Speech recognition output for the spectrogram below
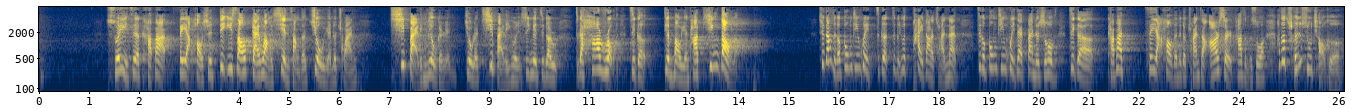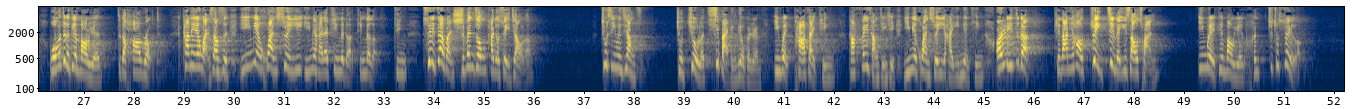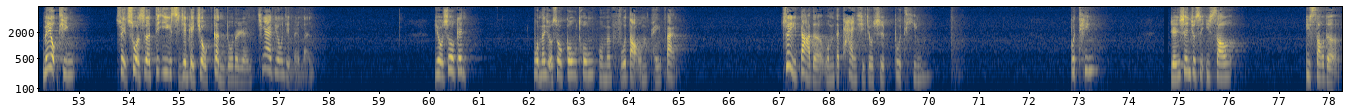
所以，这个卡帕菲亚号是第一艘赶往现场的救援的船，七百零六个人救了七百零六人，是因为这个这个 Harold 这个电报员他听到了，所以当整个公听会这个这个因为太大的船难，这个公听会在办的时候，这个卡帕菲亚号的那个船长 Arthur 他怎么说？他说纯属巧合，我们这个电报员这个 Harold。他那天晚上是一面换睡衣，一面还在听那个听那个听，所以再晚十分钟他就睡觉了。就是因为这样子，就救了七百零六个人，因为他在听，他非常警醒，一面换睡衣还一面听。而离这个铁达尼号最近的一艘船，因为电报员很就就睡了，没有听，所以错失了第一时间可以救更多的人。亲爱的弟兄姐妹们，有时候跟我们有时候沟通，我们辅导，我们陪伴，最大的我们的叹息就是不听，不听。人生就是一艘一艘的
